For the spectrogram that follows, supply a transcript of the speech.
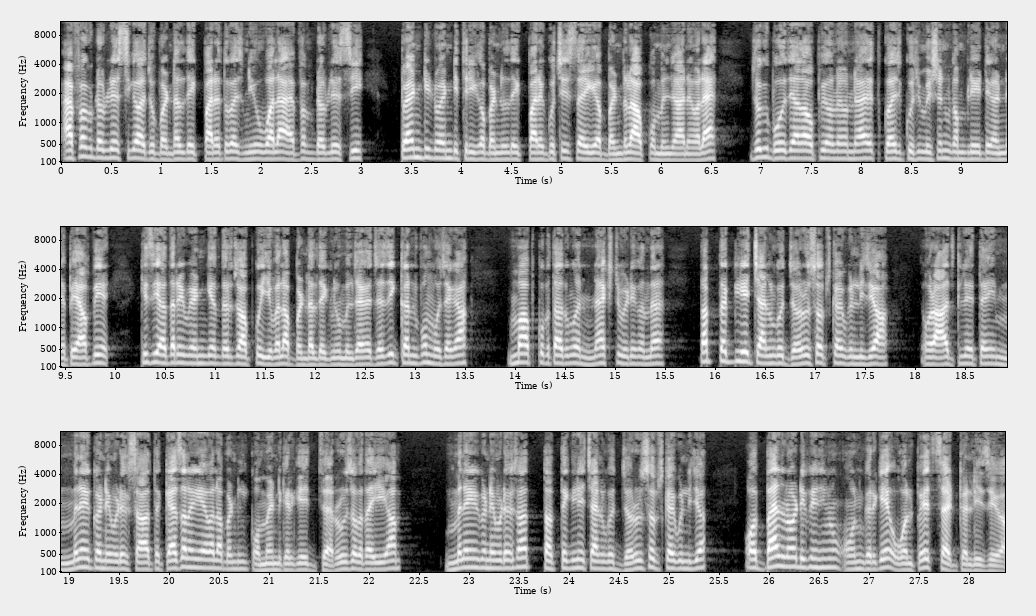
F F W S C का जो बंडल देख पा रहे तो न्यू वाला F F W S C twenty twenty three का बंडल देख पा रहे कुछ इस तरह का बंडल आपको मिल जाने वाला है, जो कि बहुत ज़्यादा उपयोग होने वाला है। कुछ मिशन कंप्लीट करने पर या फिर किसी अदर इवेंट के अंदर जो आपको ये वाला बंडल देखने को मिल जाएगा। जैसे ही कन्फर्म हो जाएगा, मैं आपको बता दूँगा नेक्स्ट वीडियो के अंदर। तब तक के लिए चैनल को ज़रूर सब्सक्राइब कर लीजिएगा। और आज के लिए ही। मिलेंगे करने वीडियो के साथ। कैसा लगे वाला बंडल कमेंट करके ज़रूर से बताइएगा। मिलेंगे एक वीडियो के साथ। तब तक के लिए चैनल को ज़रूर सब्सक्राइब कर लीजिए और बेल नोटिफिकेशन ऑन करके ऑल पे सेट कर लीजिएगा।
